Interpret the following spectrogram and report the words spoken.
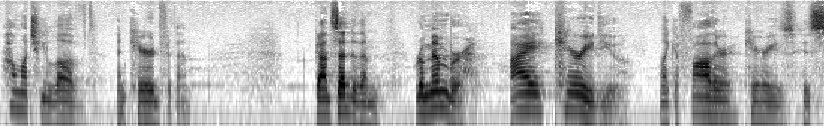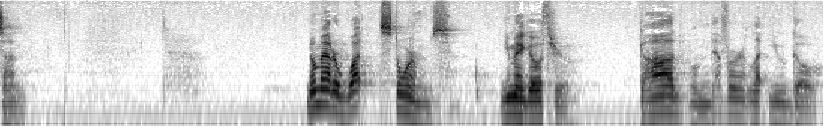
how much He loved and cared for them. God said to them, Remember, I carried you like a father carries his son. No matter what storms you may go through, God will never let you go.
